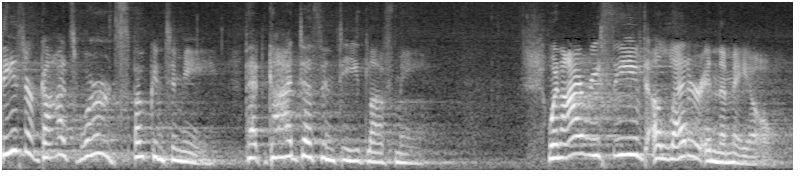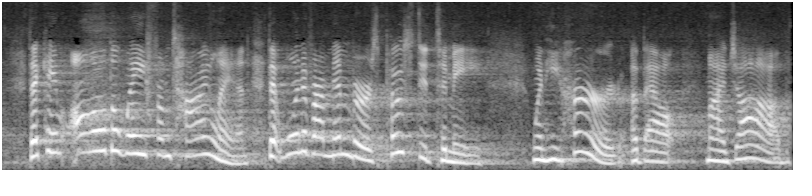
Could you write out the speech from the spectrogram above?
These are God's words spoken to me that God does indeed love me. When I received a letter in the mail that came all the way from Thailand that one of our members posted to me when he heard about my job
